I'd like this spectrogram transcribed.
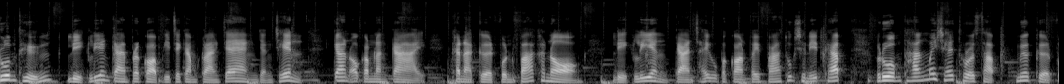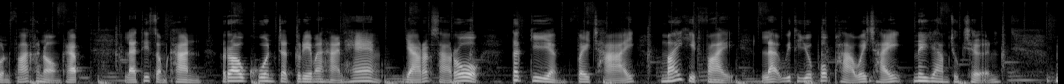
รวมถึงหลีกเลี่ยงการประกอบกิจกรรมกลางแจ้ง อย่างเช่น การออกกำลังกาย ขณะเกิดฝนฟ้าขนอง หลีกเลี่ยงการใช้อุปกรณ์ไฟฟ้าทุกชนิดครับ รวมทั้งไม่ใช้โทรศัพท์เมื่อเกิดฝนฟ้าขนองครับ และที่สำคัญเราควรจัดเตรียมอาหารแห้ง ยารักษาโรคตะเกียง ไฟฉาย ไม้ขีดไฟ และวิทยุพกพาไว้ใช้ในยามฉุกเฉิน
